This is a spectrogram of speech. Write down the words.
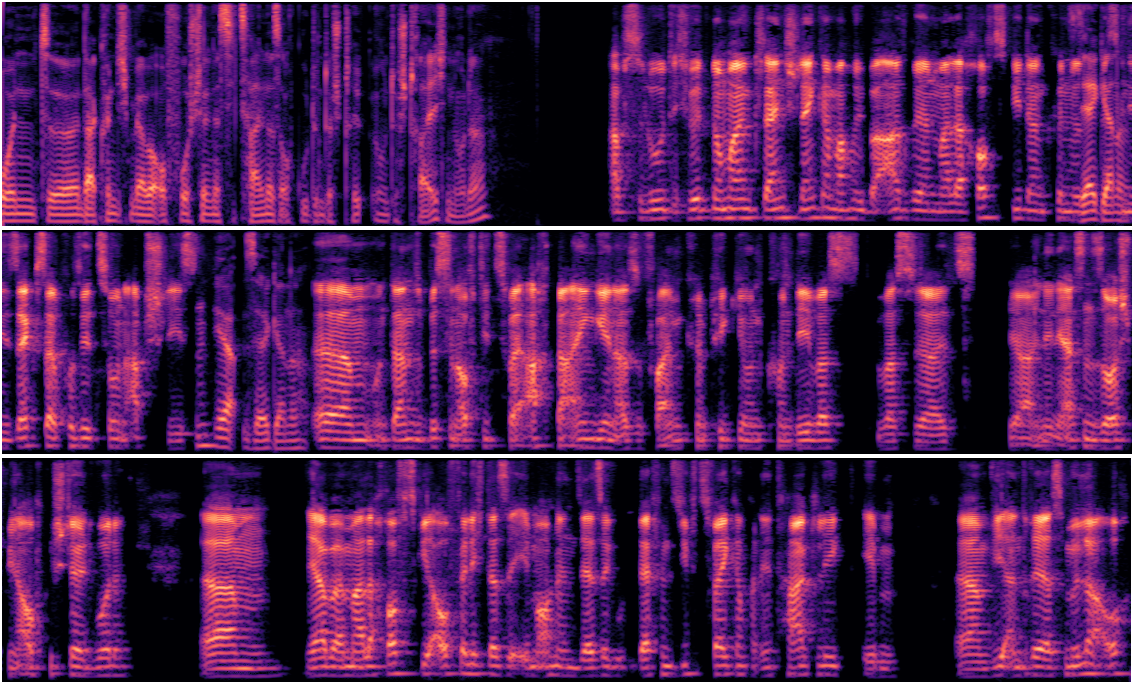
Und äh, da könnte ich mir aber auch vorstellen, dass die Zahlen das auch gut unterstreichen, oder? Absolut. Ich würde nochmal einen kleinen Schlenker machen über Adrian Malachowski, dann können wir sehr gerne. die Sechser-Position abschließen. Ja, sehr gerne. Ähm, und dann so ein bisschen auf die zwei Achter eingehen, also vor allem Krempicki und Condé, was, was ja jetzt ja in den ersten Saisonspielen aufgestellt wurde. Ähm, ja, bei Malachowski auffällig, dass er eben auch einen sehr, sehr guten Defensiv-Zweikampf an den Tag legt, eben ähm, wie Andreas Müller auch,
